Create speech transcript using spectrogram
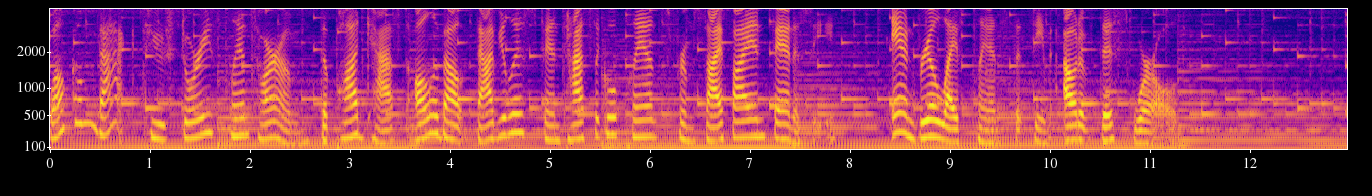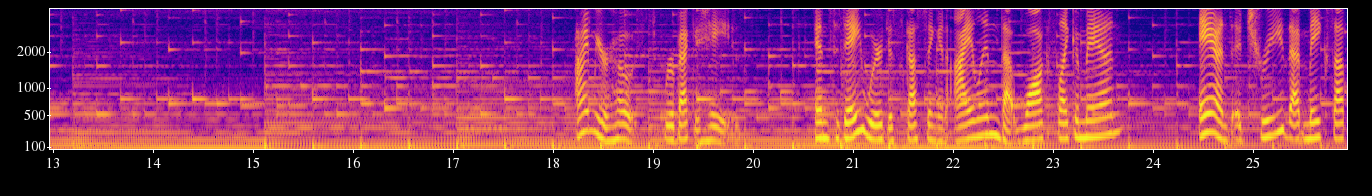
Welcome back to Stories Plantarum, the podcast all about fabulous, fantastical plants from sci fi and fantasy, and real life plants that seem out of this world. I'm your host, Rebecca Hayes, and today we're discussing an island that walks like a man and a tree that makes up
